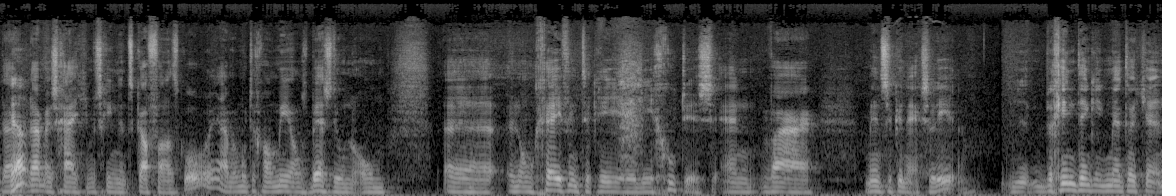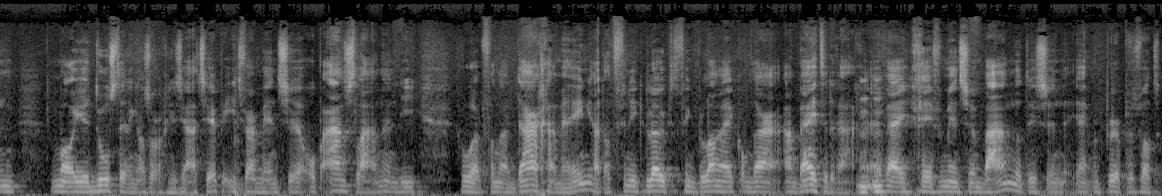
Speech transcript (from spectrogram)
daar, daarmee scheid je misschien het kaf van het koren. Ja, we moeten gewoon meer ons best doen om eh, een omgeving te creëren die goed is en waar mensen kunnen excelleren. Het begint denk ik met dat je een mooie doelstelling als organisatie hebt, iets waar mensen op aanslaan en die gevoel van nou daar gaan we heen. Ja, dat vind ik leuk, dat vind ik belangrijk om daar aan bij te dragen. Mhm. En wij geven mensen een baan, dat is een, ja, een purpose wat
